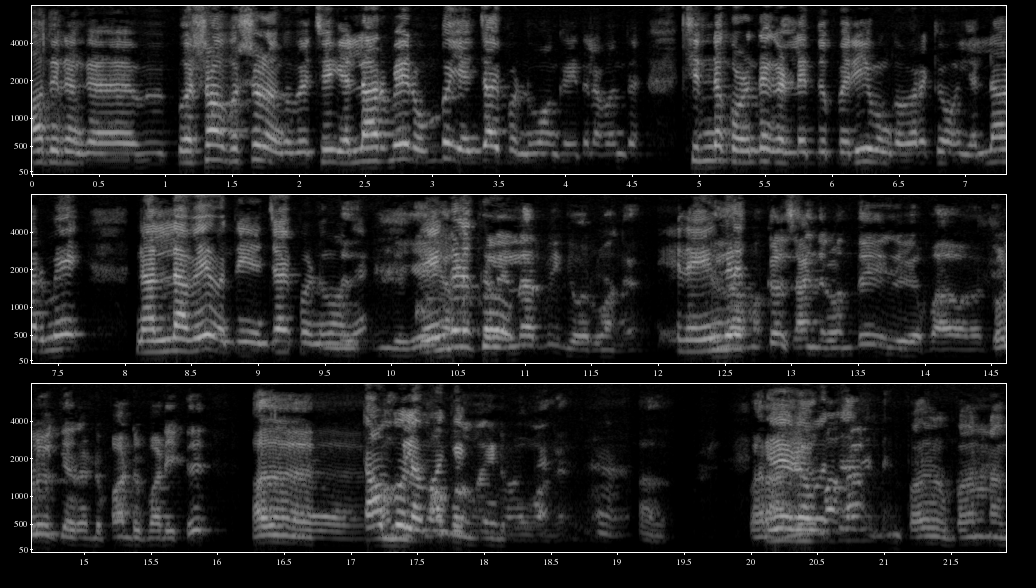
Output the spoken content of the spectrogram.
அது நாங்க வருஷா வருஷம் நாங்க வச்சு எல்லாருமே ரொம்ப என்ஜாய் பண்ணுவாங்க இதுல வந்து. சின்ன குழந்தைகள்ல இருந்து பெரியவங்க வரைக்கும் எல்லாருமே நல்லாவே வந்து என்ஜாய் பண்ணுவாங்க. எங்களுக்கும் மக்கள் எல்லாருமே இங்கே வருவாங்க. எங்களுக்கு மக்கள் சாயந்தரம் வந்து தொழுவுக்கு ரெண்டு பாட்டு பாடிட்டு அதை தாம்பூலம் வாங்கிட்டு போவாங்க. போவாங்க. அது. வர இதுல அநேகமாக வந்து- பதி- பதினொண்ணாம்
